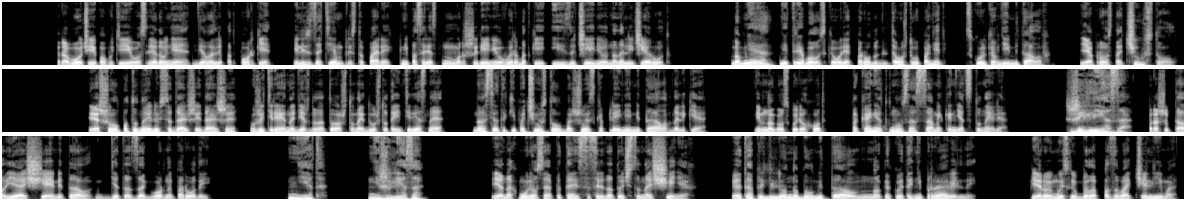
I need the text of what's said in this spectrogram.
Рабочие по пути его следования делали подпорки и лишь затем приступали к непосредственному расширению выработки и изучению на наличие руд. Но мне не требовалось ковырять породу для того, чтобы понять, сколько в ней металлов. Я просто чувствовал. Я шел по туннелю все дальше и дальше, уже теряя надежду на то, что найду что-то интересное, но все-таки почувствовал большое скопление металла вдалеке. Немного ускорил ход, пока не уткнулся в самый конец туннеля. «Железо!» — прошептал я, ощущая металл где-то за горной породой. «Нет, не железо». Я нахмурился, пытаясь сосредоточиться на ощущениях. Это определенно был металл, но какой-то неправильный. Первой мыслью было позвать Челима,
